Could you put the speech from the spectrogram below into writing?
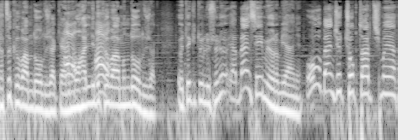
katı kıvamda olacak yani Evet, muhallebi evet. kıvamında olacak. Öteki türlüsünü ya ben sevmiyorum yani. O bence çok tartışmaya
